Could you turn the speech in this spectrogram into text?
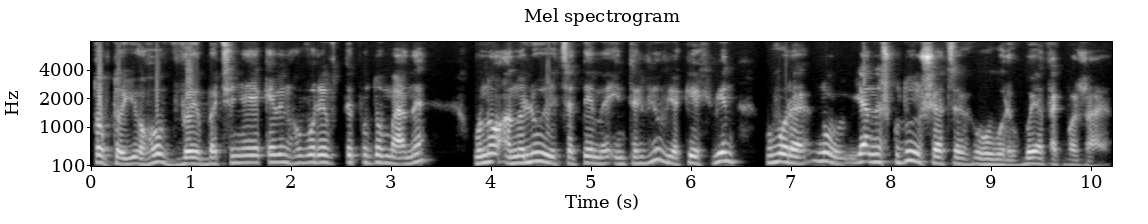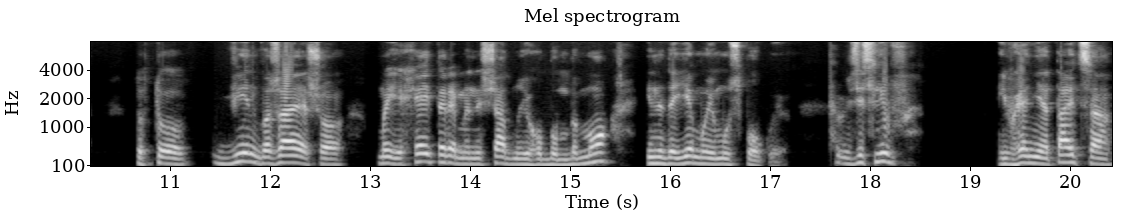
тобто його вибачення, яке він говорив, типу до мене, воно анулюється тими інтерв'ю, в яких він говорить: ну, я не шкодую, що я це говорив, бо я так вважаю. Тобто він вважає, що ми є хейтери, ми нещадно його бомбимо і не даємо йому спокою. Зі слів Євгенія Тайца,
